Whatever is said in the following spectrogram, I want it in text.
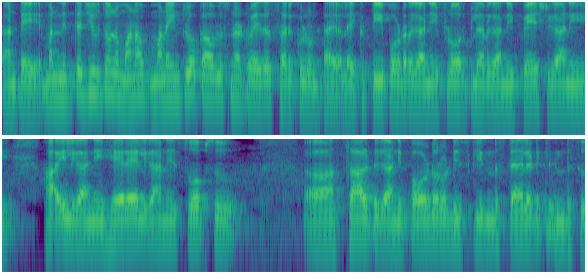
అంటే మన నిత్య జీవితంలో మన మన ఇంట్లో కావాల్సినట్టు ఏదో సరుకులు ఉంటాయో లైక్ టీ పౌడర్ కానీ ఫ్లోర్ క్లీనర్ కానీ పేస్ట్ కానీ ఆయిల్ కానీ హెయిర్ ఆయిల్ కానీ సోప్స్ సాల్ట్ కానీ powder dish cleaners toilet cleaners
